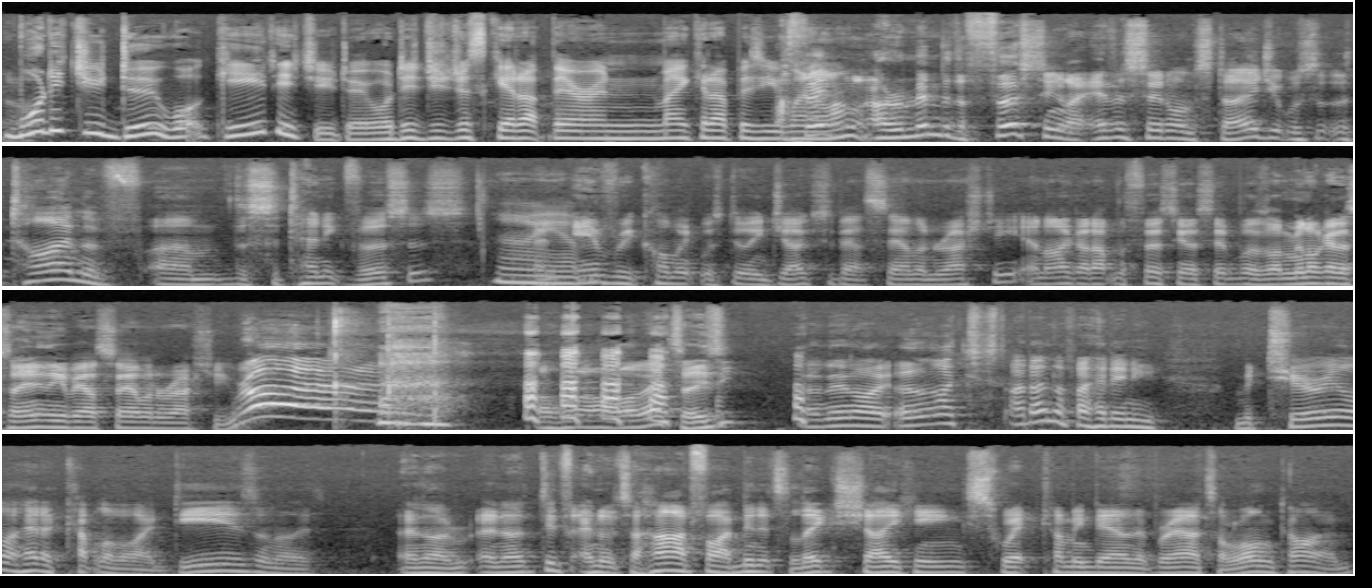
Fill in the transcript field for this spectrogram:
What did you do? What gear did you do? Or did you just get up there and make it up as you I, went along? I remember the first thing I ever said on stage. It was at the time of um, the Satanic Verses, Oh, and yeah. every comic was doing jokes about Salman Rushdie. And I got up, and the first thing I said was, "I'm not going to say anything about Salman Rushdie." Right? oh, well, that's easy. And then I, and I just, I don't know if I had any material. I had a couple of ideas, and I, and I, and I did, and it's a hard five minutes, legs shaking, sweat coming down the brow. It's a long time.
